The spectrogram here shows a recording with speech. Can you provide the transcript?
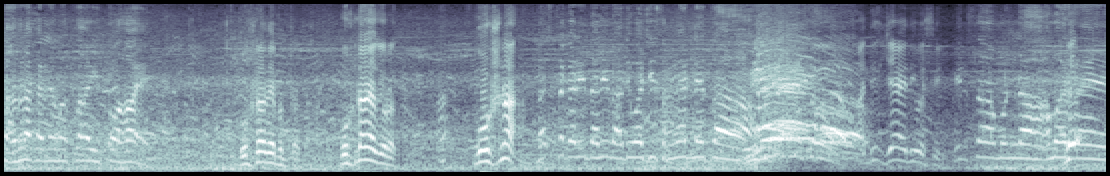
साजरा करण्यामागचा हेतू हा आहे. घोषणा दे फक्त. घोषणा द्या जोरात. घोषणा. कष्टकरी दलित आदिवासी संघटनेचा. जय आदिवासी. बिरसा मुंडा अमर रहे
